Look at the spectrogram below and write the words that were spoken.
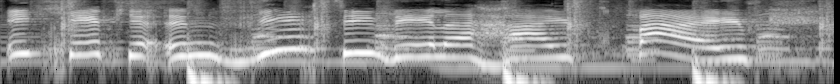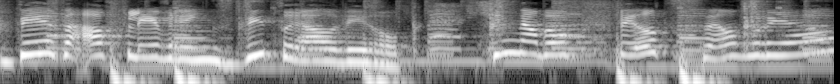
Ik geef je een virtuele high five. Deze aflevering zit er alweer op. Ging dat ook veel te snel voor jou?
